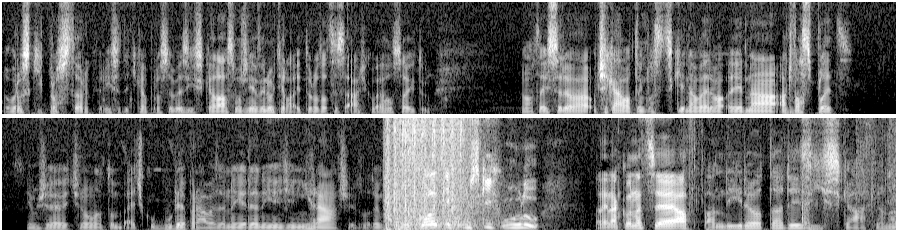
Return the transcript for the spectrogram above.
Obrovský prostor, který se teďka pro sebe získala a samozřejmě vynutila i tu rotaci z Ačkového sajtu. No a tady se dá očekávat ten klasický 1, 1 a 2 split. S tím, že většinou na tom Bčku bude právě ten jeden jediný hráč. Vzhledem k kolik těch úzkých úhlů. Tady nakonec je a Bandido tady získá kill na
